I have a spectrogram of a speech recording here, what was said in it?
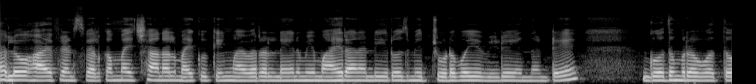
Hello hi friends. Welcome my channel my cooking my world నేను మీ మాహిరానండి. ఈరోజు మీరు చూడబోయే వీడియో ఏంటంటే గోధుమ రవ్వతో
